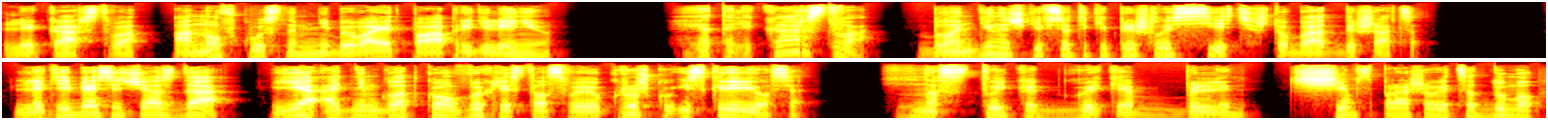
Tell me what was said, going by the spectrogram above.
Лекарство. Оно вкусным не бывает по определению. Это лекарство? Блондиночке все-таки пришлось сесть, чтобы отдышаться. Для тебя сейчас да. Я одним глотком выхлестал свою кружку и скривился. Настойка горькая, блин. Чем, спрашивается, думал?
